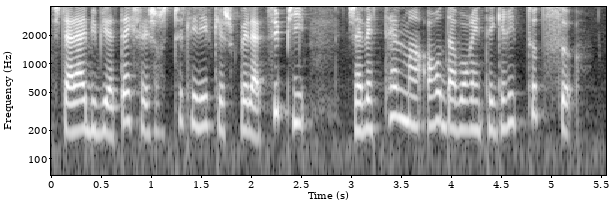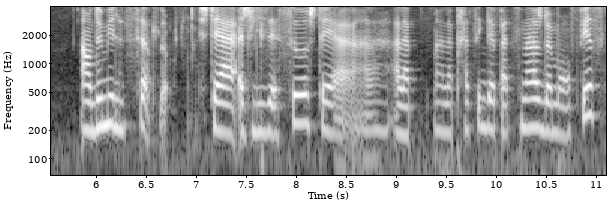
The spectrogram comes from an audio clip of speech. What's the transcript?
j'étais allée à la bibliothèque, j'allais chercher tous les livres que je pouvais là-dessus. Puis j'avais tellement hâte d'avoir intégré tout ça en 2017. Là. je lisais ça, j'étais à, la, pratique de patinage de mon fils.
